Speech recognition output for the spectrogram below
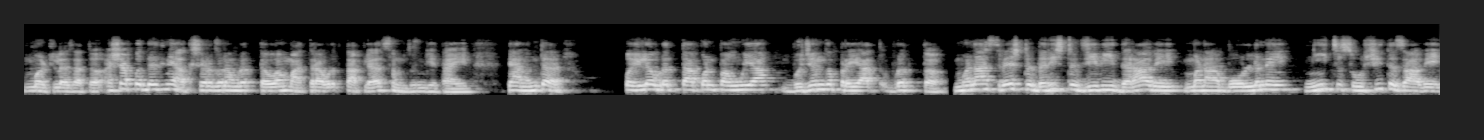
म्हटलं जातं. अशा पद्धतीने अक्षरग्रम वृत्त व मात्रावृत्त आपल्याला समजून घेता येईल. त्यानंतर पहिलं वृत्त आपण पाहूया. भुजंग प्रयात वृत्त. मना श्रेष्ठ धरिष्ठ जीवी धरावे मना बोलणे नीच शोषित जावे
